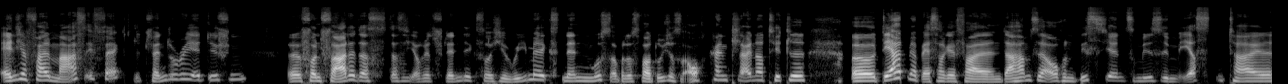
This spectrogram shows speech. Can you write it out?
ähnlicher Fall Mass Effect, Legendary Edition. Äh, schon schade, dass, dass ich auch jetzt ständig solche Remakes nennen muss, aber das war durchaus auch kein kleiner Titel. Äh, der hat mir besser gefallen. Da haben sie auch ein bisschen, zumindest im ersten Teil,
